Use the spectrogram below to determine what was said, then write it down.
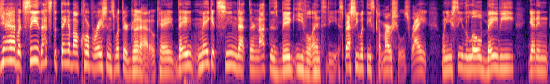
Yeah, but see, that's the thing about corporations, what they're good at, okay? They make it seem that they're not this big evil entity, especially with these commercials, right? When you see the little baby getting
